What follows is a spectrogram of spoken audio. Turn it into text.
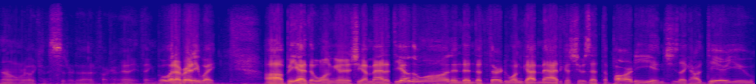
I don't really consider that fucking anything, but whatever. Anyway, uh, but yeah, the one she got mad at the other one, and then the third one got mad because she was at the party, and she's like, "How dare you?"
